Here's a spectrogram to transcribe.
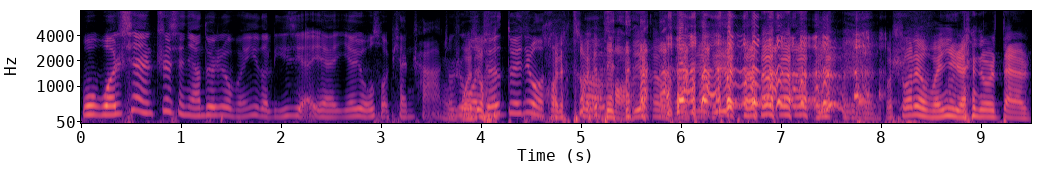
我我现在这些年对这个文艺的理解也也有所偏差，就是我觉得对这种 我就特别嗯讨厌。我说这个文艺人就是带着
